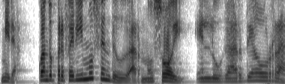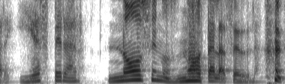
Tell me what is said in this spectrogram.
Mira, cuando preferimos endeudarnos hoy en lugar de ahorrar y esperar, no se nos nota la cédula,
